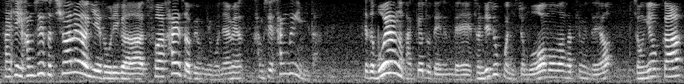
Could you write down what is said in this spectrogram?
사실 이 함수에서 치환을 하기 위해서 우리가 수학 하에서 배운 게 뭐냐면 함수의 상등입니다. 그래서 모양은 바뀌어도 되는데 전제 조건이 있죠. 뭐와 뭐만 같으면 돼요. 정의역과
